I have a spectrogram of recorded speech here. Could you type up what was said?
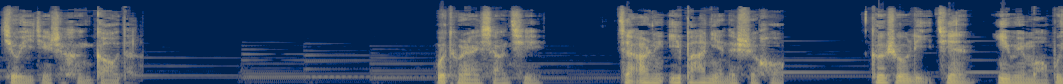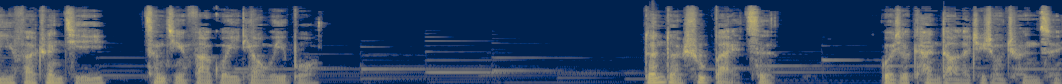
就已经是很高的了。我突然想起，在二零一八年的时候，歌手李健因为毛不易发专辑，曾经发过一条微博，短短数百字，我就看到了这种纯粹。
